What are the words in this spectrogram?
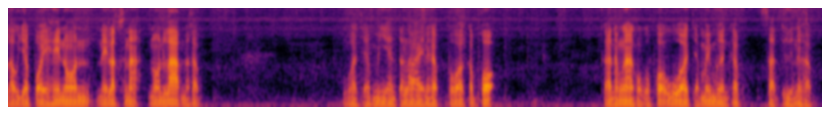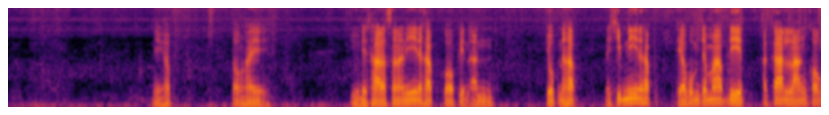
เราอย่าปล่อยให้นอนในลักษณะนอนราบนะครับ ว่าจะมีอันตรายนะครับ เพราะว่ากระเพาะ การทำงานของกระเพาะวัวจะไม่เหมือนกับสัตว์อื่นนะครับ นี่ครับ ต้องให้อยู่ในท่าลักษณะนี้นะครับ ก็เป็นอันจบนะครับ ในคลิปนี้นะครับ เดี๋ยวผมจะมาอัปเดตอาการหลังของ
